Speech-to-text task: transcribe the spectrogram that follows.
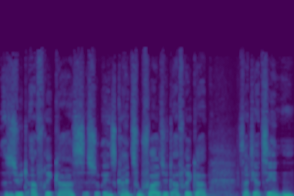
Südafrikas. Ist übrigens kein Zufall. Südafrika seit Jahrzehnten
